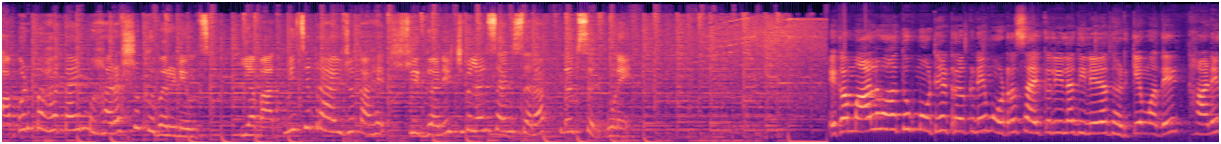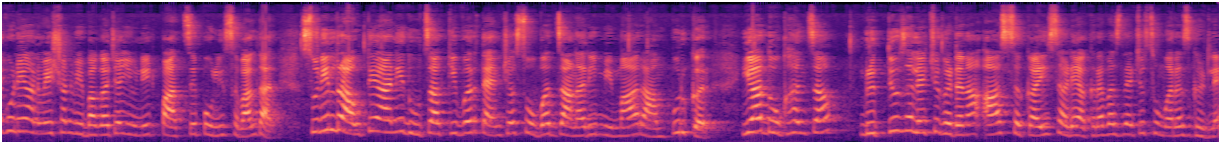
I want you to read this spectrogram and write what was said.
आपण पाहताय महाराष्ट्र खबर न्यूज. या बातमीचे प्रायोजक आहेत श्री गणेश ज्वेलर्स अँड सराफ हडपसर पुणे. एका माल वाहतूक मोठ्या ट्रकने मोटरसायकलीला दिलेल्या धडकेमध्ये ठाणे गुन्हे अन्वेषण विभागाच्या युनिट पाचचे पोलीस हवालदार सुनील रावते आणि दुचाकीवर त्यांच्यासोबत जाणारी मिमा रामपूरकर या दोघांचा मृत्यू झाल्याची घटना आज सकाळी साडे अकरा वाजण्याच्या सुमारास घडले.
